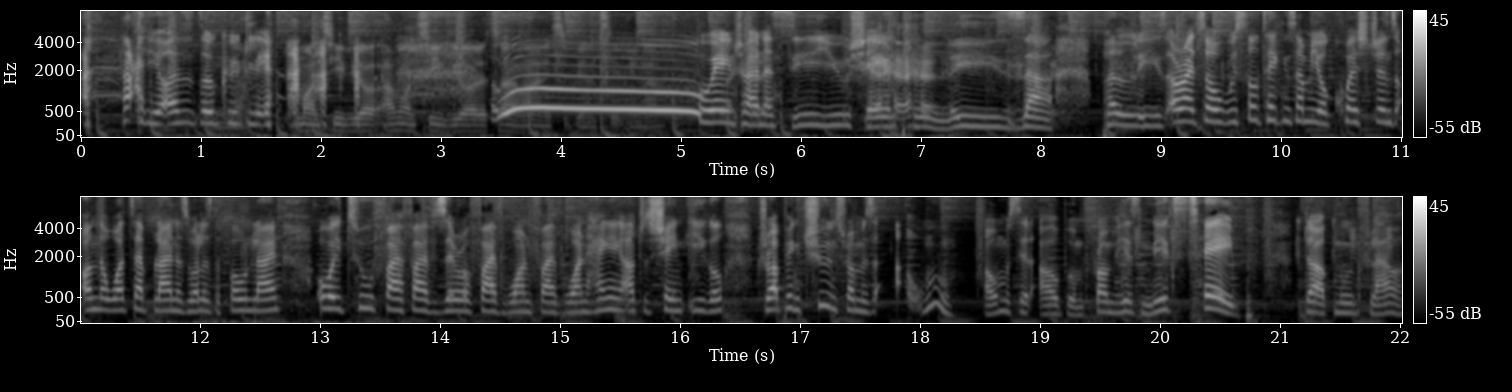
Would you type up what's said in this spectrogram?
you answered so quickly. I'm on TV. All, I'm on TV all the time. We ain't trying to see you, Shane. Please, uh, please. All right, so we're still taking some of your questions on the WhatsApp line as well as the phone line. 0825505151. Hanging out with Shane Eagle, dropping tunes from his. Ooh, I almost said album from his mixtape, Dark Moon Flower.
